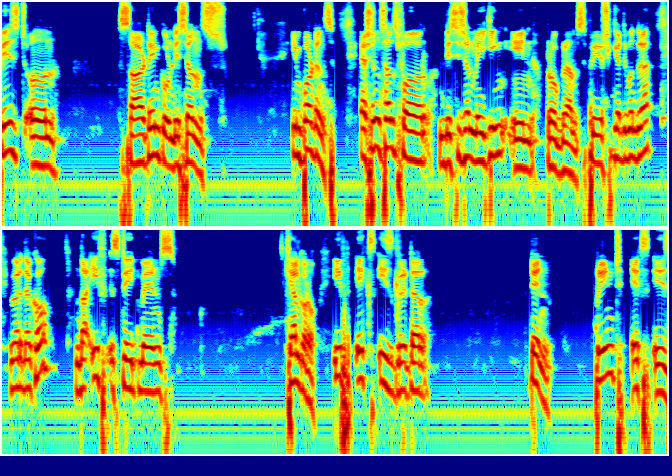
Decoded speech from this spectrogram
based on certain conditions. Importance, essentials for decision making in programs প্রিয় শিক্ষার্থী বন্ধুরা, এবারে দেখো দ্য ইফ স্টেটমেন্টস খেয়াল করো if x is greater ten print x is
